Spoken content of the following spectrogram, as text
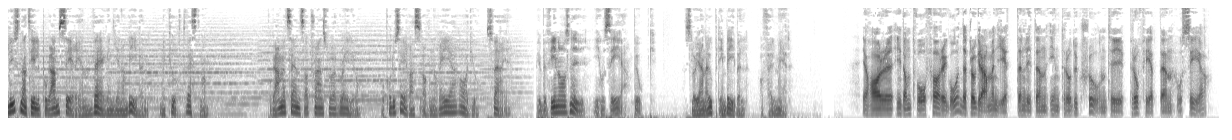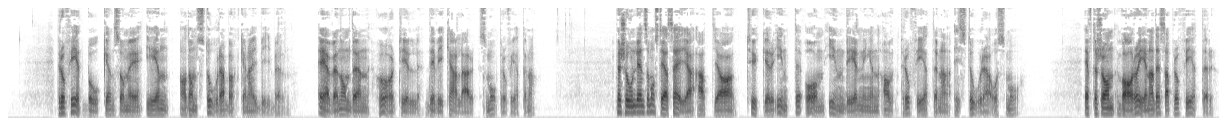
Du lyssnar till programserien Vägen genom Bibeln med Kurt Westman. Programmet sänds av Transworld Radio och produceras av Norea Radio Sverige. Vi befinner oss nu i Hosea bok. Slå gärna upp din bibel och följ med. Jag har i de två föregående programmen gett en liten introduktion till profeten Hosea. Profetboken som är en av de stora böckerna i Bibeln, även om den hör till det vi kallar småprofeterna. Personligen så måste jag säga att jag tycker inte om indelningen av profeterna i stora och små. Eftersom var och en av dessa profeter,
